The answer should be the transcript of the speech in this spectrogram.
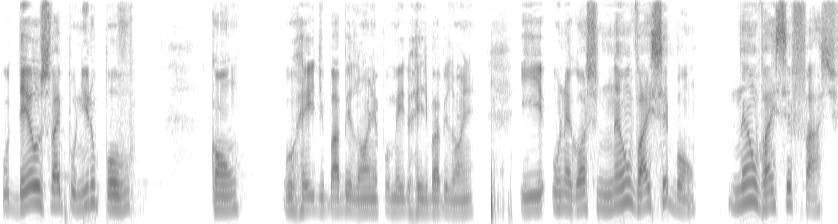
o Deus vai punir o povo com o rei de Babilônia, por meio do rei de Babilônia, e o negócio não vai ser bom, não vai ser fácil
